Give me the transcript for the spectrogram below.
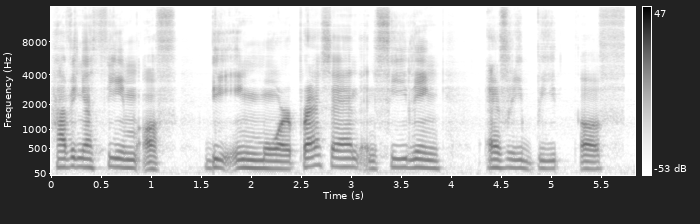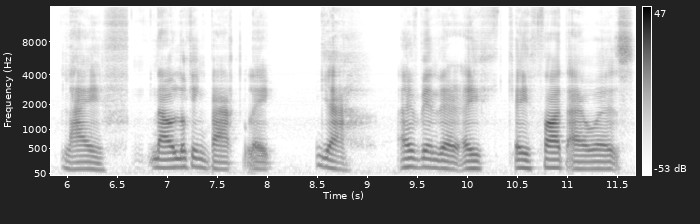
having a theme of being more present and feeling every beat of life. Now looking back, like yeah, I've been there. I I thought I was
